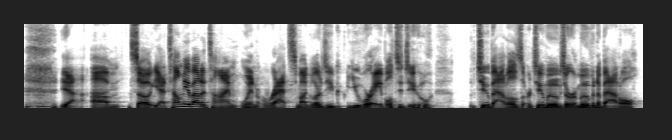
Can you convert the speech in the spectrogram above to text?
Yeah. Um, so yeah, tell me about a time when rat smugglers you you were able to do two battles or two moves or a move in a battle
